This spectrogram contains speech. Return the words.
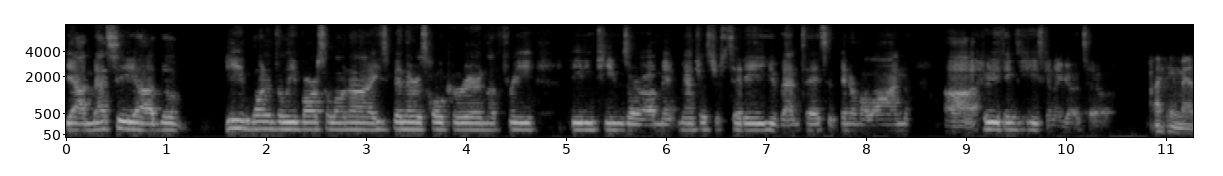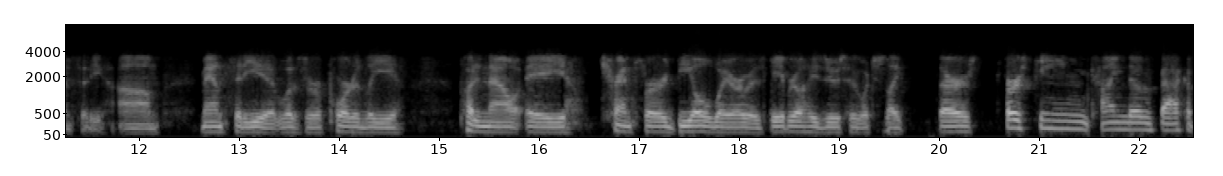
yeah, Messi, uh, the he wanted to leave Barcelona. He's been there his whole career, and the three leading teams are uh, Manchester City, Juventus, and Inter Milan. Uh, who do you think he's going to go to? I think Man City. Um, Man City it was reportedly putting out a transfer deal where it was Gabriel Jesus, who- which is like their first team kind of backup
